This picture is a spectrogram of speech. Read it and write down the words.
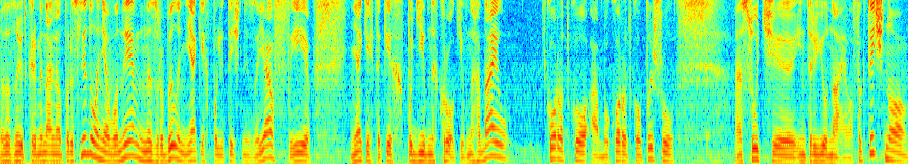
зазнають кримінального переслідування, вони не зробили ніяких політичних заяв і ніяких таких подібних кроків. Нагадаю, коротко або коротко опишу е, суть е, інтерв'ю Наєва. Фактично,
